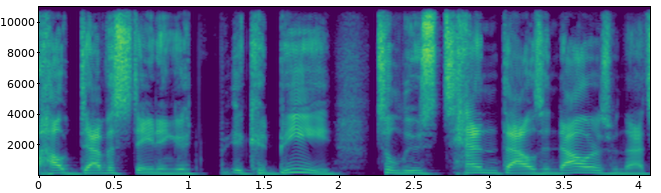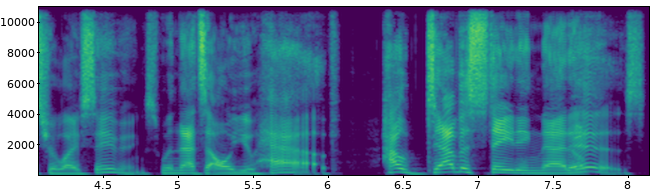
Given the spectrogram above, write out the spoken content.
how devastating it, it could be to lose ten thousand dollars when that's your life savings, when that's all you have? How devastating that is,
